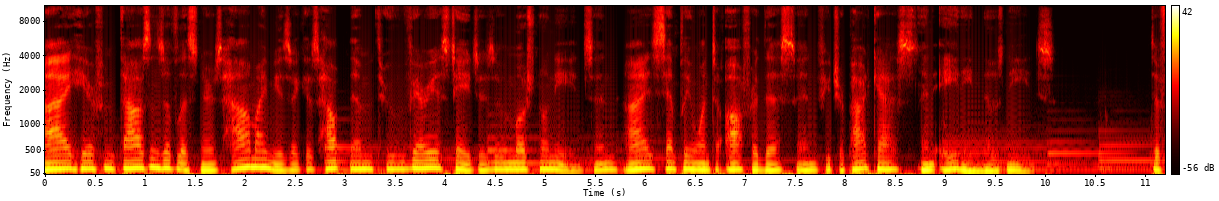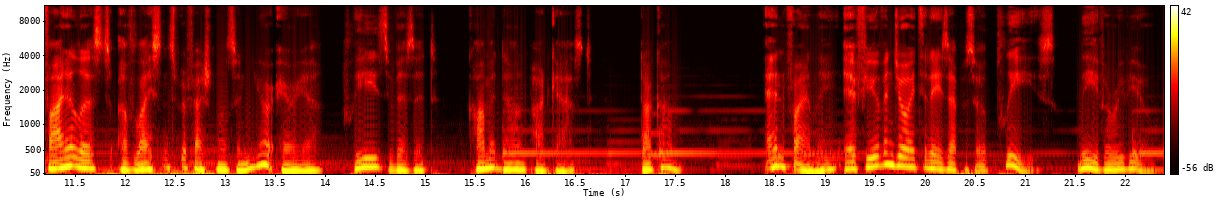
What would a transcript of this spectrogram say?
I hear from thousands of listeners how my music has helped them through various stages of emotional needs, and I simply want to offer this and future podcasts in aiding those needs. To find a list of licensed professionals in your area, please visit calmitdownpodcast.com. And finally, if you've enjoyed today's episode, please leave a review.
